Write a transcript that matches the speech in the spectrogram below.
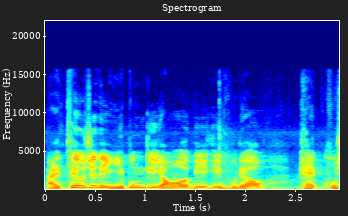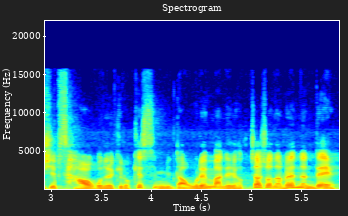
알테오젠의 2분기 영업이익이 무려 194억 원을 기록했습니다. 오랜만에 흑자 전환을 했는데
